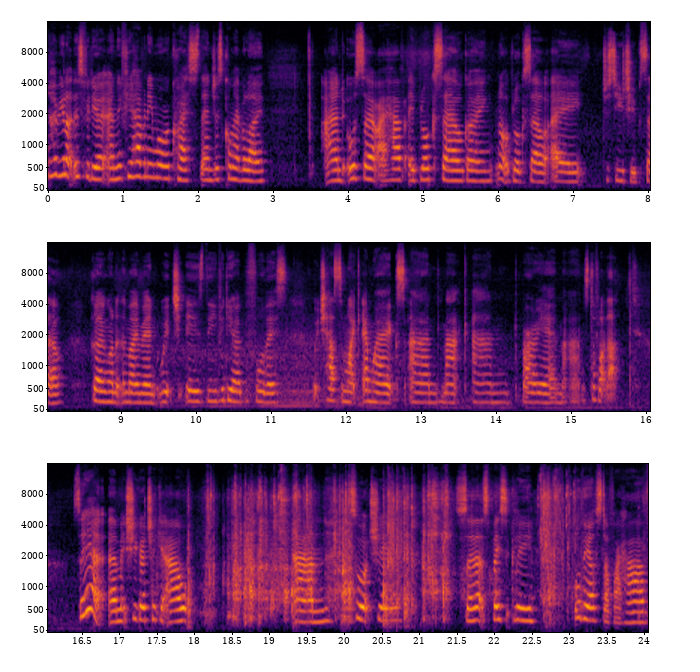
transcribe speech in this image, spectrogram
I hope you like this video and if you have any more requests then just comment below. And also I have a blog sale going, not a blog sale, a just YouTube sale going on at the moment which is the video before this which has some like MYX and MAC and Barry M and stuff like that. So yeah, uh, make sure you go check it out and watching. So that's basically all the other stuff I have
